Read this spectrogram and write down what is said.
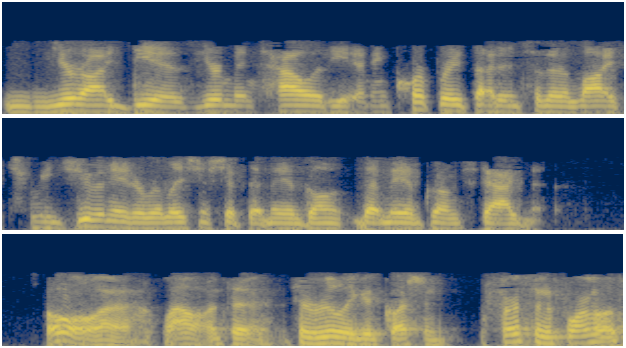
your ideas, your mentality, and incorporate that into their life to rejuvenate a relationship that may have gone that may have grown stagnant? Oh, uh, wow, it's a it's a really good question. First and foremost,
